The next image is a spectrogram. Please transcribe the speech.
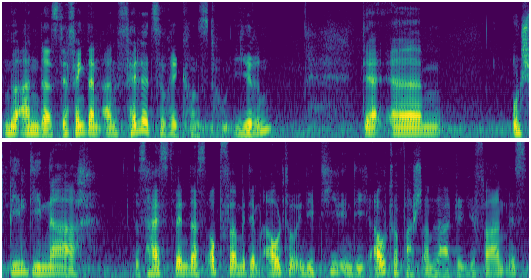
nur anders. Der fängt dann an, Fälle zu rekonstruieren der, ähm, und spielt die nach. Das heißt, wenn das Opfer mit dem Auto in die, in die Autowaschanlage gefahren ist,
